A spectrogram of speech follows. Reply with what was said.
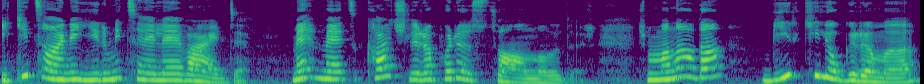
2 tane 20 TL verdi. Mehmet kaç lira para üstü almalıdır? Şimdi manavdan 1 kilogramı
